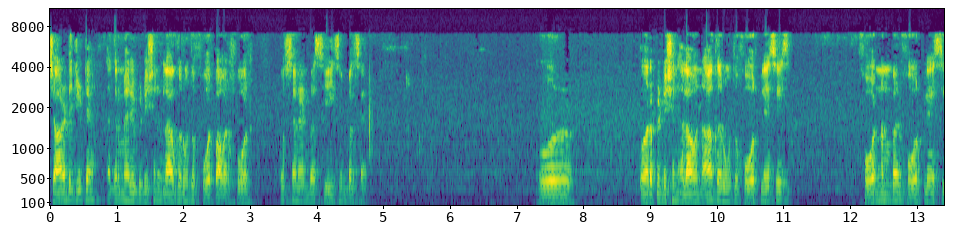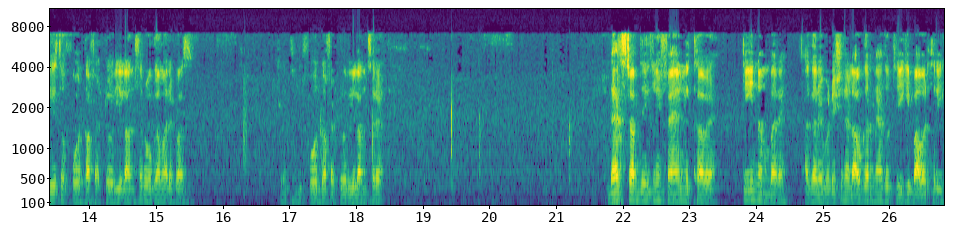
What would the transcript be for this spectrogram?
चार डिजिट है। अगर मैं रिपीटेशन अलाउ करूँ तो four power four question and बस यही सिंपल्स है। और और रिपीटेशन अलाउ ना करूँ तो four places four number, four places तो फोर का फैक्टोरियल आंसर होगा हमारे पास। फोर का फैक्टोरियल आंसर है। नेक्स्ट आप देख लें फ़ैन लिखा हुआ है। तीन नंबर है। अगर रिपीटेशन अलाउ करना है तो थ्री की पावर थ्री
